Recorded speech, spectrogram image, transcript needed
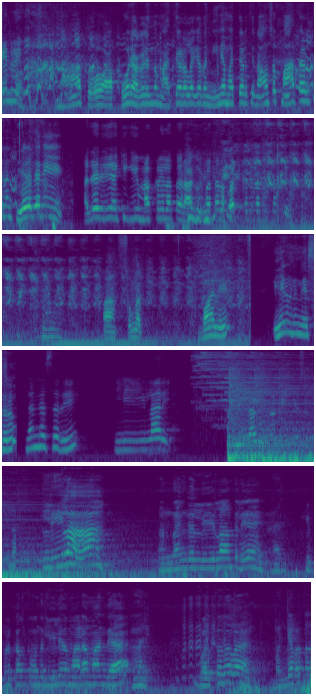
ಏನ್ರಿ? ಮಾತು ಆ ಪೋರಿ ಅಗಳಿಂದ ಮಾತಾಡಲಾಗ್ಯದ. ನೀನೇ ಮಾತಾಡ್ತೀನಿ ನಾ ಒಂದ್ ಸ್ವಲ್ಪ ಮಾತಾಡ್ತೀನಿ ಅಂತ ಹೇಳ್ದೇನಿ ಅದೇ ರೀ ಆಕಿಗೆ ಮಕ್ಳು ಇಲ್ಲತ್ತ ರಾತ್ರಿ ಬರ್ತಾನ ಹೊಟ್ಟೆ ಕಡಿಲತ್ತಂತ್ರಿ ಹಾ ಸುಮಾರು ಬಾಲಿ ಏನು ನಿನ್ನ ಹೆಸರು? ನನ್ನ ಹೆಸರಿ ಲೀಲಾರಿ ಲೀಲಾ ಅಂದಂಗ ಲೀಲಾ ಅಂತಲೇ? ಇಬ್ರು ಕಲ್ತು ಒಂದು ಲೀಲೆ ಮಾಡ ಮಾಂದ್ಯ ಹಾ ರೀ. ಬರ್ತದಲ್ಲ? ಬಂದೇ ಬರ್ತದ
